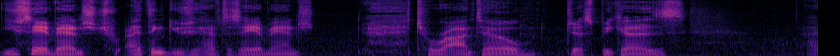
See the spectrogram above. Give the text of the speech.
You say advantage. I think you have to say advantage Toronto just because uh,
